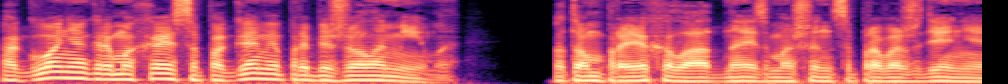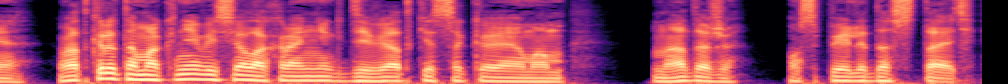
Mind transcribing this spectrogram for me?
Погоня, громыхая сапогами, пробежала мимо. Потом проехала одна из машин сопровождения. В открытом окне висел охранник девятки с АКМом. Надо же, успели достать.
